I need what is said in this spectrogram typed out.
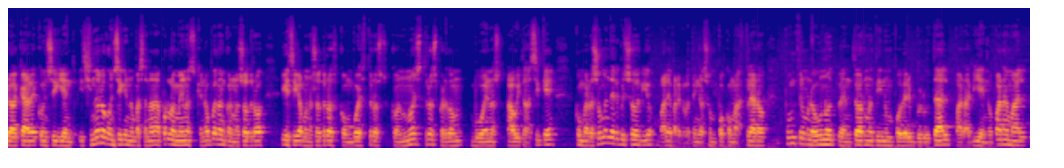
lo acabe consiguiendo. Y si no lo consiguen, no pasa nada, por lo menos que no puedan con nosotros y que sigamos nosotros con vuestros, con nuestros, perdón, buenos hábitos. Así que, como resumen del episodio, ¿vale? Para que lo tengas un poco más claro, punto número uno, tu entorno tiene un poder brutal para bien o para mal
